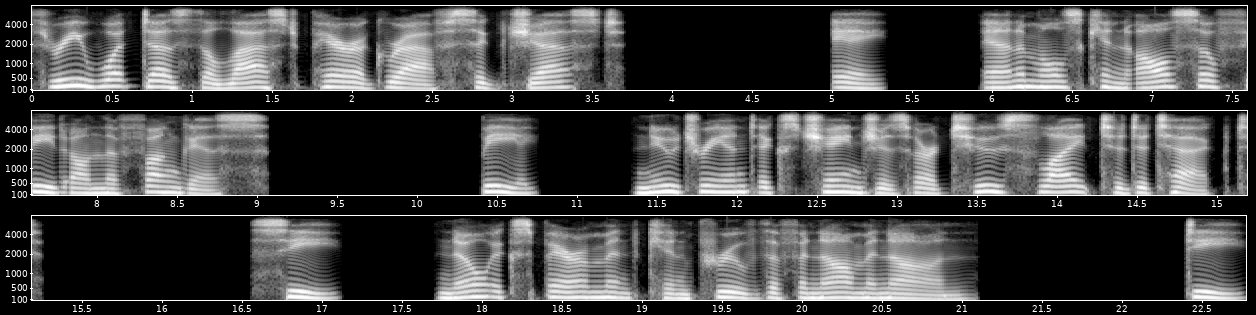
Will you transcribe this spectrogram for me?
3. What does the last paragraph suggest? A. Animals can also feed on the fungus. B. Nutrient exchanges are too slight to detect. C. No experiment can prove the phenomenon. D.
